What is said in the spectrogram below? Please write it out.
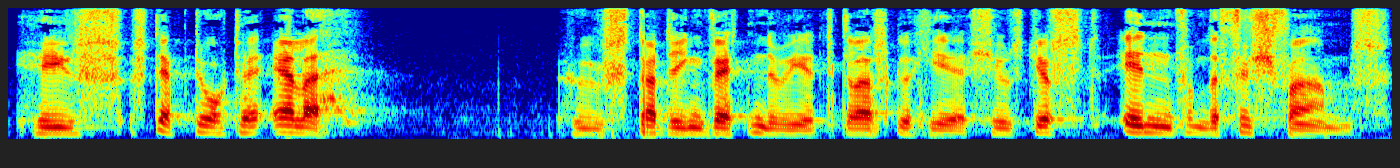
his stepdaughter Ella who's studying veterinary at Glasgow here. She was just in from the fish farms.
